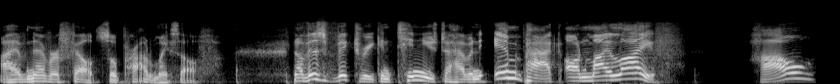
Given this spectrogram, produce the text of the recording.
I have never felt so proud of myself. Now, this victory continues to have an impact on my life. How?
